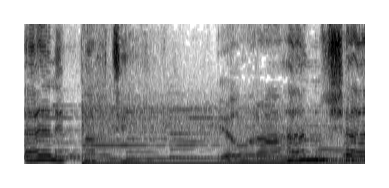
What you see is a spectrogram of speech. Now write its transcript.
elle est partie, il y aura un chat.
